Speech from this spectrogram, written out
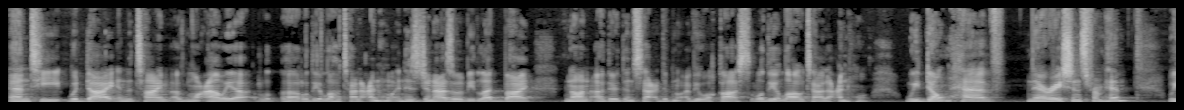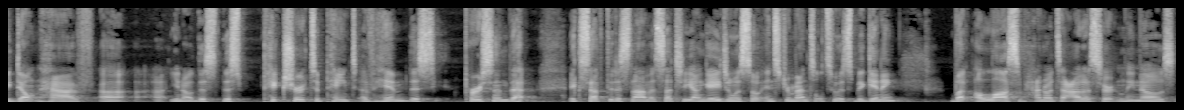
and he would die in the time of Muawiyah uh, radiallahu ta'ala anhu and his janazah would be led by none other than Sa'd ibn Abi Waqas radiallahu ta'ala anhu. We don't have narrations from him. We don't have uh, uh, you know this this picture to paint of him, this person that accepted Islam at such a young age and was so instrumental to its beginning. But Allah subhanahu wa ta'ala certainly knows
